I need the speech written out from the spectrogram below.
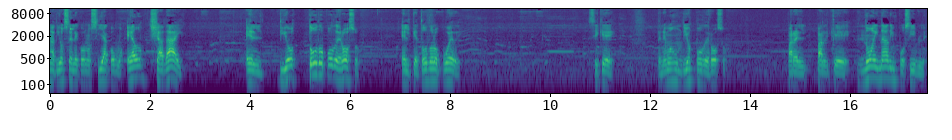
a Dios se le conocía como El Shaddai, el Dios todopoderoso, el que todo lo puede. Así que tenemos un Dios poderoso para el, para el que no hay nada imposible.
